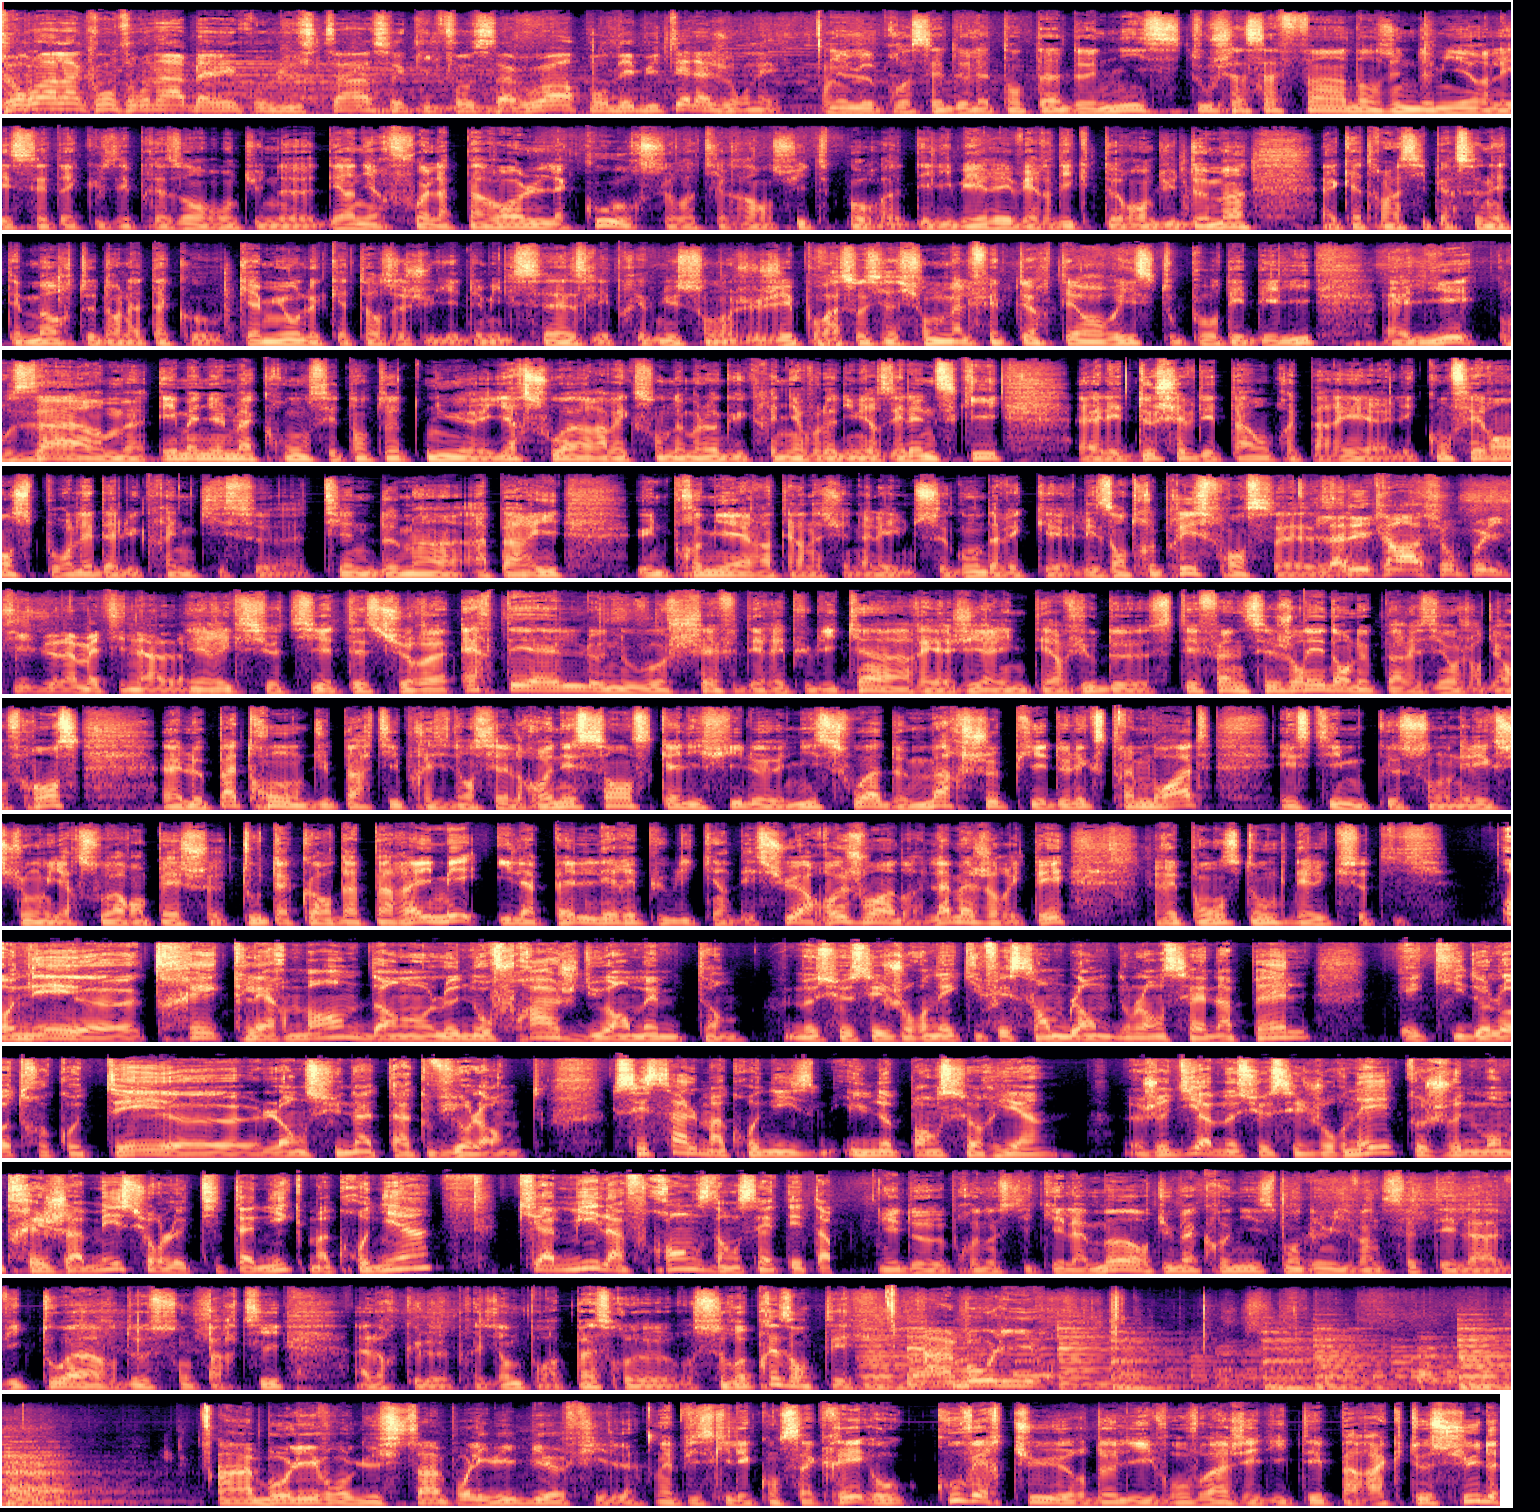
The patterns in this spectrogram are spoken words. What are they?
Journal incontournable avec Augustin, ce qu'il faut savoir pour débuter la journée. Le procès de l'attentat de Nice touche à sa fin. Dans une demi-heure, les sept accusés présents auront une dernière fois la parole. La Cour se retirera ensuite pour délibérer. Verdict rendu demain. 86 personnes étaient mortes dans l'attaque au camion le 14 juillet 2016. Les prévenus sont jugés pour association de malfaiteurs terroristes ou pour des délits liés aux armes. Emmanuel Macron s'est entretenu hier soir avec son homologue ukrainien Volodymyr Zelensky. Les deux chefs d'État ont préparé les conférences pour l'aide à l'Ukraine qui se tiennent demain à Paris. Une première internationale et une seconde avec les entreprises françaises. La déclaration politique de la matinale. Éric Ciotti était sur RTL. Le nouveau chef des Républicains a réagi à l'interview de Stéphane Séjourné dans Le Parisien aujourd'hui en France. Le patron du parti présidentiel Renaissance qualifie le niçois de marchepied de l'extrême droite, estime que son élection hier soir empêche tout accord d'appareil, mais il appelle les Républicains déçus à rejoindre la majorité. Réponse donc d'Éric Ciotti. On est euh, très clairement dans le naufrage du en même temps. Monsieur Séjourné qui fait semblant de nous lancer un appel et qui de l'autre côté euh, lance une attaque violente. C'est ça le macronisme, il ne pense rien. Je dis à Monsieur Séjourné que je ne monterai jamais sur le Titanic macronien qui a mis la France dans cet état. Et de pronostiquer la mort du macronisme en 2027 et la victoire de son parti, alors que le président ne pourra pas se, re se représenter. Un beau livre. Un beau livre, Augustin, pour les bibliophiles. Puisqu'il est consacré aux couvertures de livres, ouvrages édités par Actes Sud.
